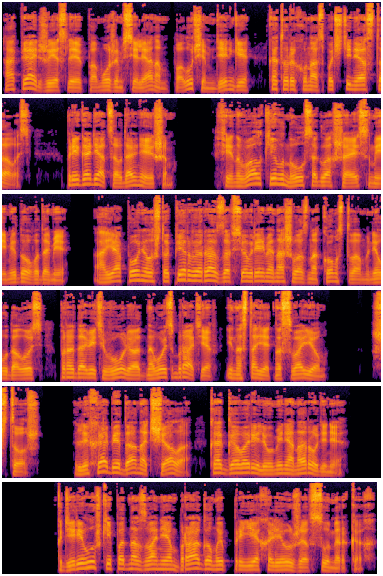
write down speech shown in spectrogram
Опять же, если поможем селянам, получим деньги которых у нас почти не осталось, пригодятся в дальнейшем. Финвал кивнул, соглашаясь с моими доводами. А я понял, что первый раз за все время нашего знакомства мне удалось продавить волю одного из братьев и настоять на своем. Что ж, лиха беда начала, как говорили у меня на родине. К деревушке под названием Браго мы приехали уже в сумерках.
